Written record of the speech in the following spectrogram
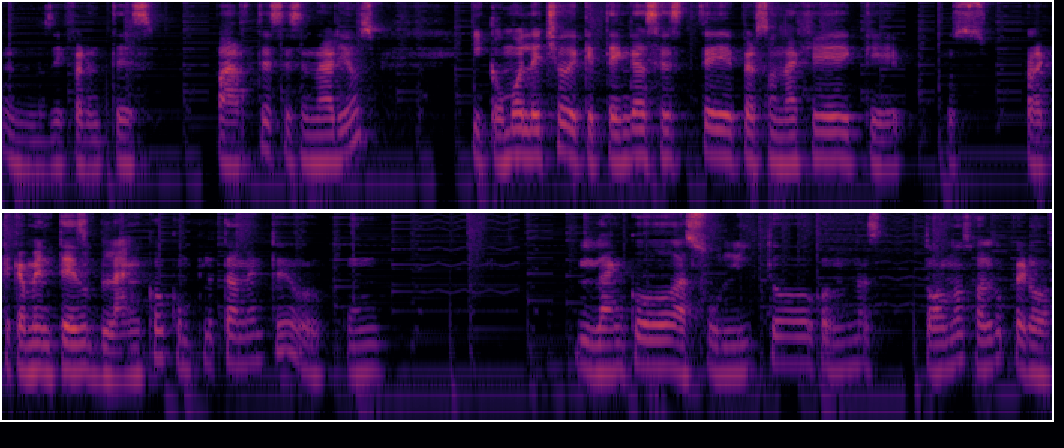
en las diferentes partes, escenarios, y cómo el hecho de que tengas este personaje que pues, prácticamente es blanco completamente, o un blanco, azulito, con unos tonos o algo, pero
